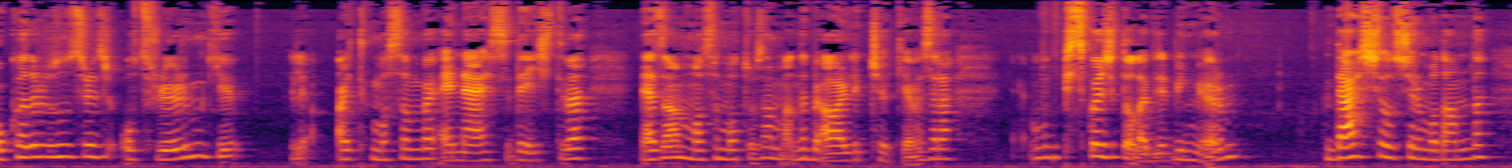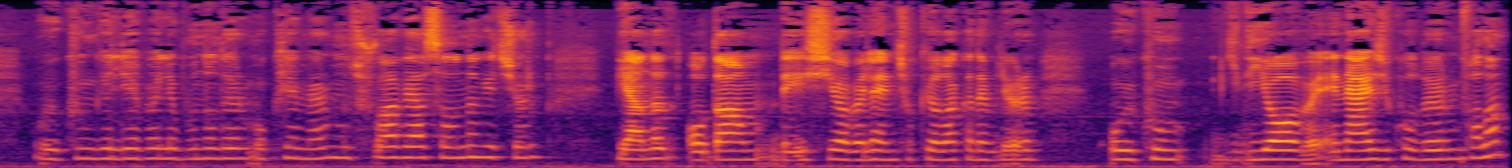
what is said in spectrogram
o kadar uzun süredir oturuyorum ki artık masamın böyle enerjisi değişti ve ne zaman masama otursam bana bir ağırlık çöküyor. Mesela bu psikolojik de olabilir bilmiyorum. Ders çalışıyorum odamda. Uykum geliyor böyle bunalıyorum okuyamıyorum. Mutfağa veya salona geçiyorum. Bir anda odam değişiyor böyle hani çok iyi odaklanabiliyorum. Uykum gidiyor ve enerjik oluyorum falan.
